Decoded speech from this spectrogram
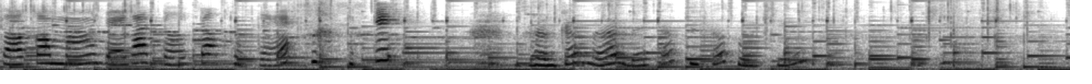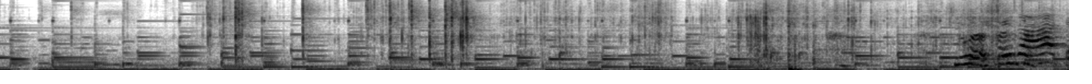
잠깐만 내가 더 떠볼게. 찌. 잠깐만 내가 뜯어볼게. 지호야 살살 내가 내가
